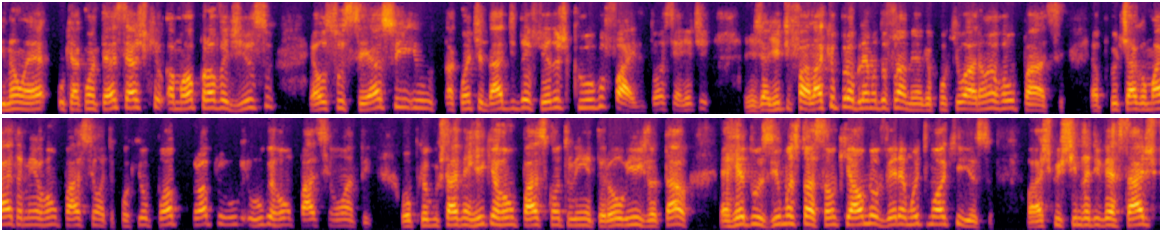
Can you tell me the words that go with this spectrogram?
E, não é o que acontece. Acho que a maior prova disso é o sucesso e a quantidade de defesas que o Hugo faz. Então, assim, a gente, a gente falar que o problema do Flamengo é porque o Arão errou o passe, é porque o Thiago Maia também errou um passe ontem, porque o próprio Hugo errou um passe ontem, ou porque o Gustavo Henrique errou um passe contra o Inter, ou o Isla tal, é reduzir uma situação que, ao meu ver, é muito maior que isso. Eu acho que os times adversários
